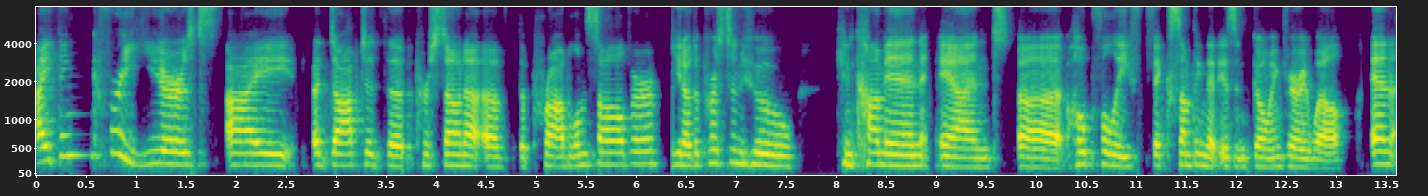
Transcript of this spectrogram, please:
I think for years I adopted the persona of the problem solver, you know, the person who can come in and uh, hopefully fix something that isn't going very well. And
